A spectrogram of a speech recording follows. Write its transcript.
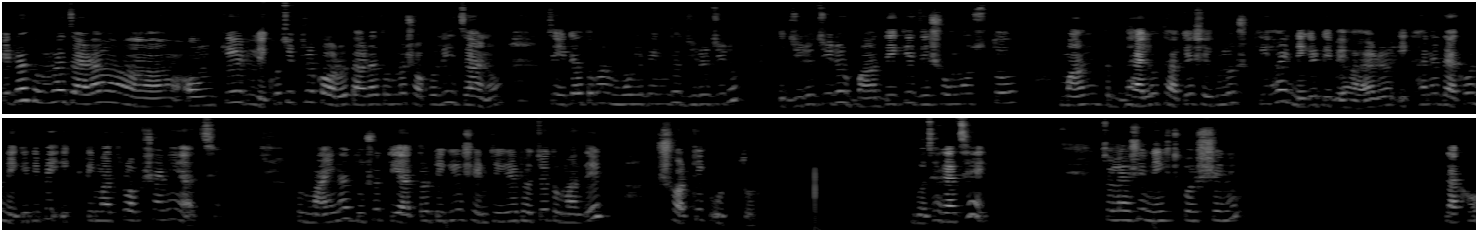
এটা তোমরা যারা অঙ্কের লেখচিত্র করো, তারা তোমরা সকলেই জানো যে এটা তোমার মূল বিন্দু জিরো জিরো। তো জিরো জিরোর বাঁ দিকে যে সমস্ত মান ভ্যালু থাকে, সেগুলো কি হয়? নেগেটিভে হয়। আর এখানে দেখো নেগেটিভে একটি মাত্র অপশানই আছে। তো মাইনাস দুশো তিয়াত্তর ডিগ্রি সেন্টিগ্রেড হচ্ছে তোমাদের সঠিক উত্তর। বোঝা গেছে? চলে আসি নেক্সট কোশ্চেনে দেখো,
